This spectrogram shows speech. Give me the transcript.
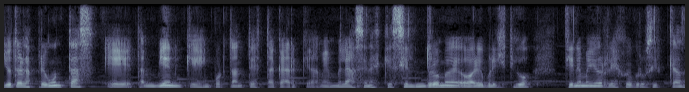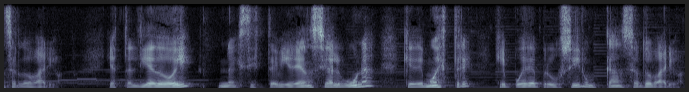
Y otra de las preguntas eh, también que es importante destacar, que también me la hacen, es que si el síndrome ovario poliquístico tiene mayor riesgo de producir cáncer de ovario. Y hasta el día de hoy no existe evidencia alguna que demuestre que puede producir un cáncer de ovario.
